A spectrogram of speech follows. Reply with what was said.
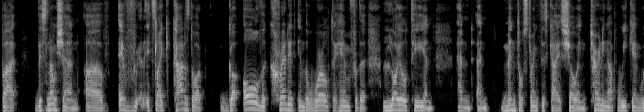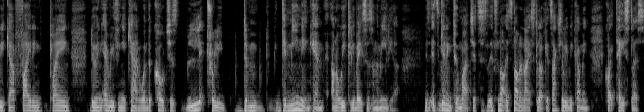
but this notion of every, it's like Karsdorp got all the credit in the world to him for the loyalty and and and mental strength this guy is showing, turning up week in, week out, fighting, playing, doing everything he can when the coach is literally dem- demeaning him on a weekly basis in the media. It's, it's mm. getting too much. It's it's not it's not a nice look. It's actually becoming quite tasteless.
